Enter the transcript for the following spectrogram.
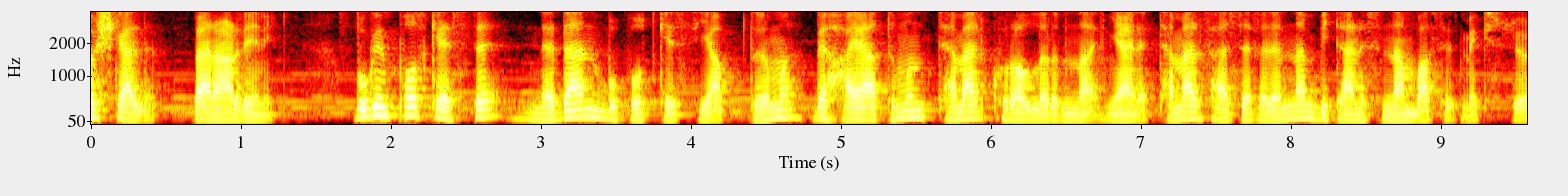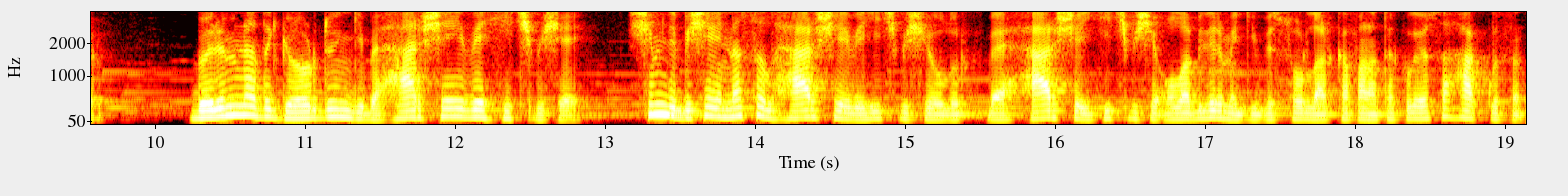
Hoş geldin. Ben Arda Yenik. Bugün podcast'te neden bu podcast'i yaptığımı ve hayatımın temel kurallarından yani temel felsefelerinden bir tanesinden bahsetmek istiyorum. Bölümün adı gördüğün gibi her şey ve hiçbir şey. Şimdi bir şey nasıl her şey ve hiçbir şey olur ve her şey hiçbir şey olabilir mi gibi sorular kafana takılıyorsa haklısın.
